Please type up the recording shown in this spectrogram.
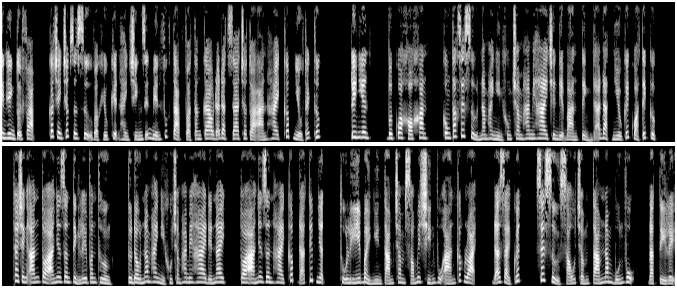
Tình hình tội phạm, các tranh chấp dân sự và khiếu kiện hành chính diễn biến phức tạp và tăng cao đã đặt ra cho tòa án hai cấp nhiều thách thức. Tuy nhiên, vượt qua khó khăn, công tác xét xử năm 2022 trên địa bàn tỉnh đã đạt nhiều kết quả tích cực. Theo tranh án Tòa án Nhân dân tỉnh Lê Văn Thường, từ đầu năm 2022 đến nay, Tòa án Nhân dân hai cấp đã tiếp nhận, thụ lý 7.869 vụ án các loại, đã giải quyết, xét xử 6.854 vụ, đạt tỷ lệ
